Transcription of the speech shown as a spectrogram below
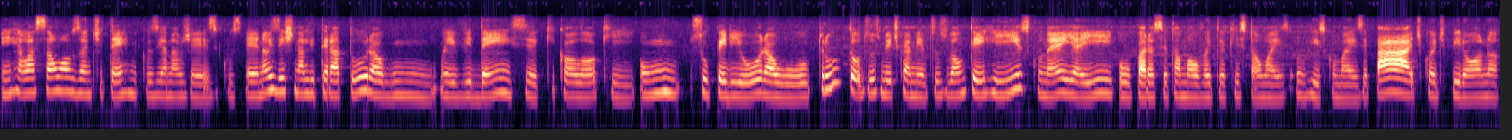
Em relação aos antitérmicos e analgésicos, é, não existe na literatura alguma evidência que coloque um superior ao outro. Todos os medicamentos vão ter risco, né? E aí o paracetamol vai ter a questão mais, o risco mais hepático, a dipirona,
